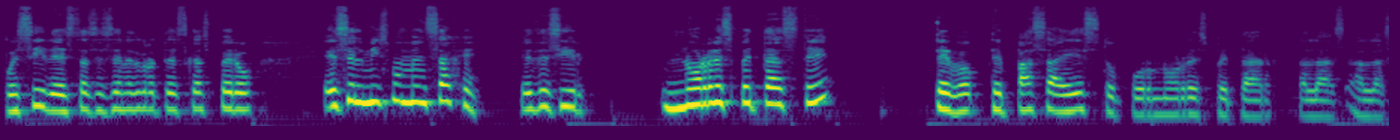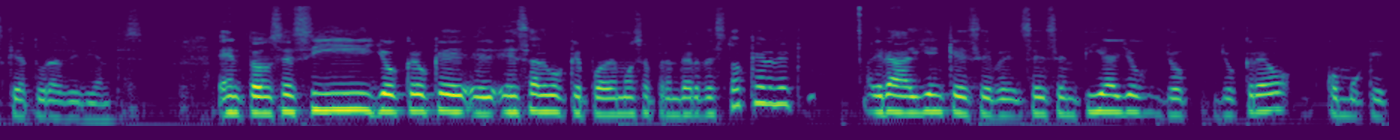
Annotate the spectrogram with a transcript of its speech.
pues sí, de estas escenas grotescas, pero es el mismo mensaje, es decir, no respetaste, te, te pasa esto por no respetar a las, a las criaturas vivientes. Entonces sí, yo creo que eh, es algo que podemos aprender de Stoker de aquí. Era alguien que se, se sentía, yo, yo, yo creo, como que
